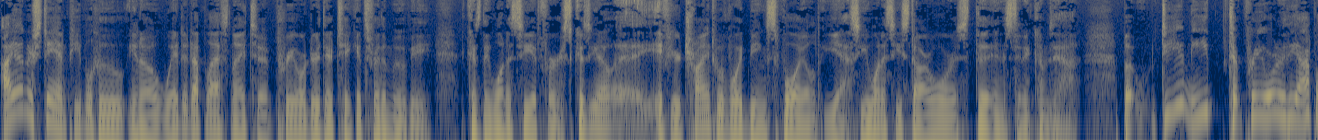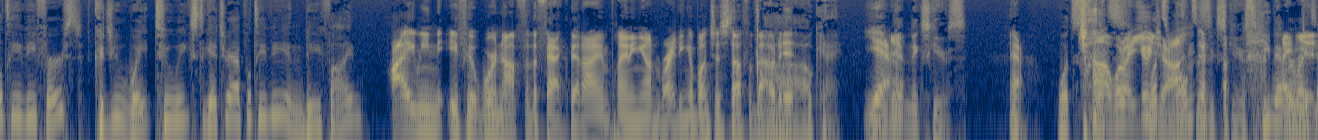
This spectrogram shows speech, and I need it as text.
I understand people who you know waited up last night to pre-order their tickets for the movie because they want to see it first. Because you know, uh, if you're trying to avoid being spoiled, yes, you want to see Star Wars the instant it comes out. But do you need to pre-order the Apple TV first? Could you wait two weeks to get your Apple TV and be fine? I mean, if it were not for the fact that I am planning on writing a bunch of stuff about it, Ah, okay, Yeah. you get an excuse. yeah. What's, John, what's what about you, what's John? Moltz's excuse? He never I writes need, a,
